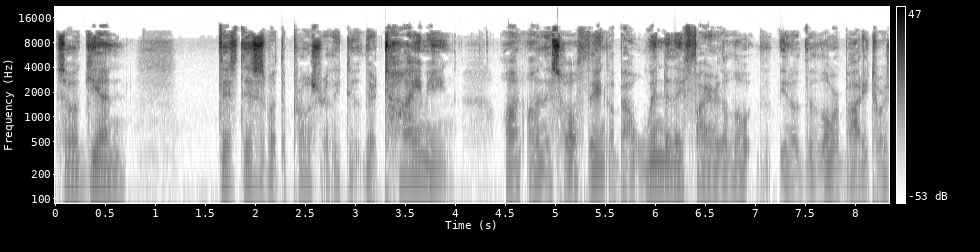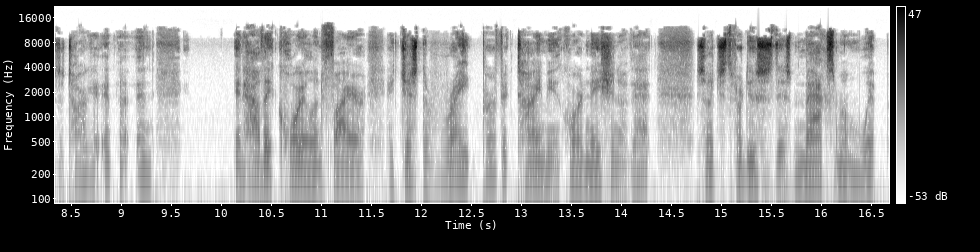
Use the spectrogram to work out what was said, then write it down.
So again, this this is what the pros really do. They're timing on on this whole thing about when do they fire the low, you know, the lower body towards the target, and uh, and and how they coil and fire at just the right, perfect timing and coordination of that. So it just produces this maximum whip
